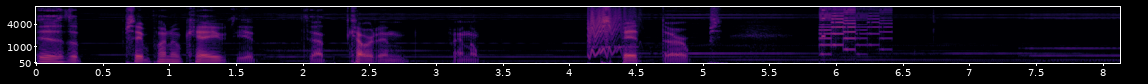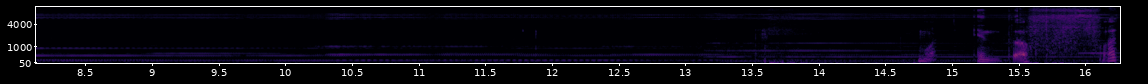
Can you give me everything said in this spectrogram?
Is the same point okay? Yeah, that covered in, know, spit or in the fuck?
